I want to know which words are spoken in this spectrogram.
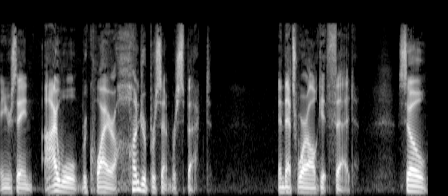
and you're saying, I will require 100% respect. And that's where I'll get fed. So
